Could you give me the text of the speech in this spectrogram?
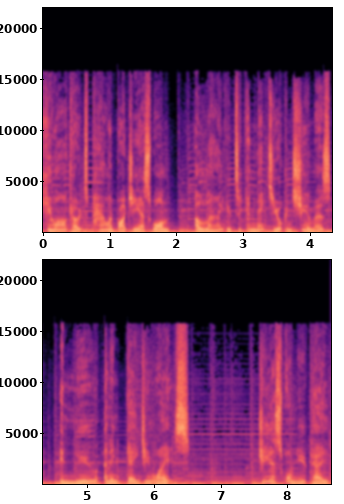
QR codes powered by GS1 allow you to connect to your consumers in new and engaging ways. GS1 UK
